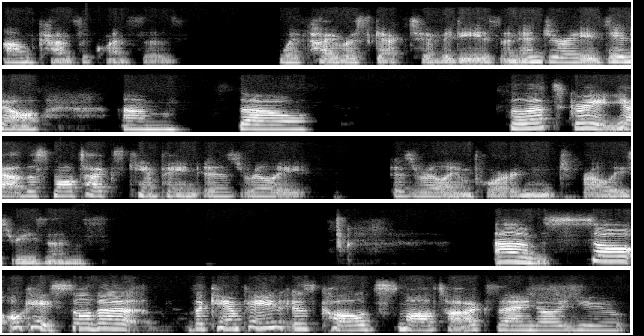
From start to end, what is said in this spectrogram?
um, consequences with high risk activities and injuries, you know. Um, so so that's great. Yeah, the small talks campaign is really is really important for all these reasons. Um, so okay, so the the campaign is called Small Talks, and I know you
